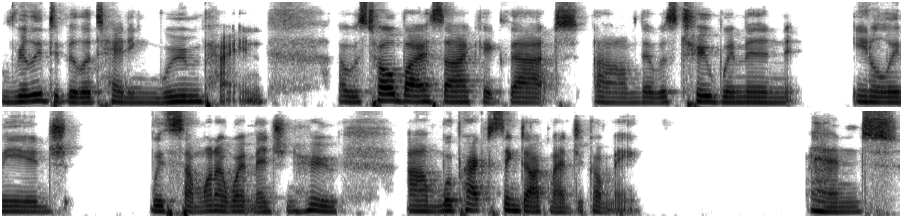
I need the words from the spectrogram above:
really debilitating womb pain. I was told by a psychic that um, there was two women in a lineage with someone I won't mention who um, were practicing dark magic on me, and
